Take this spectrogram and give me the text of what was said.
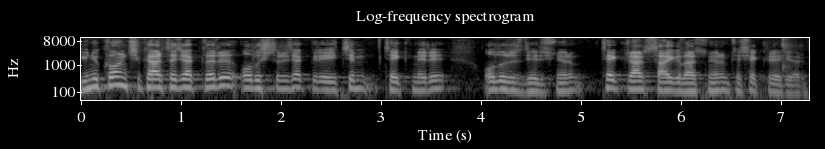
unicorn çıkartacakları oluşturacak bir eğitim tekmeri oluruz diye düşünüyorum. Tekrar saygılar sunuyorum. Teşekkür ediyorum.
